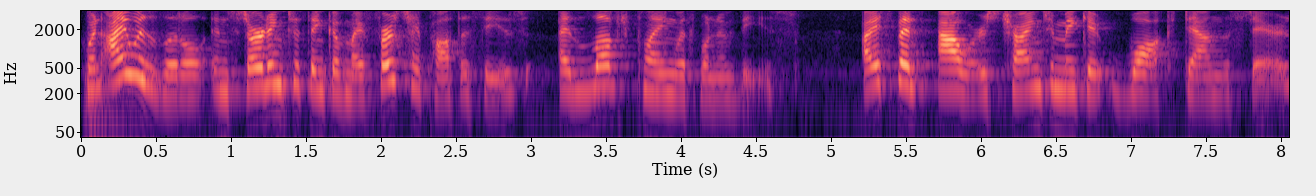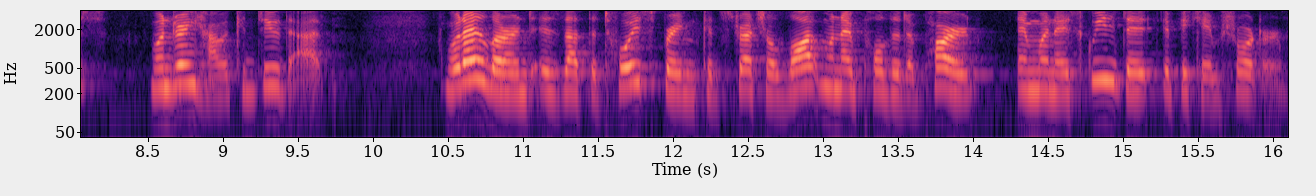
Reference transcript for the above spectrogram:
When I was little and starting to think of my first hypotheses, I loved playing with one of these. I spent hours trying to make it walk down the stairs, wondering how it could do that. What I learned is that the toy spring could stretch a lot when I pulled it apart, and when I squeezed it, it became shorter.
